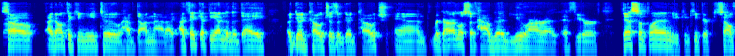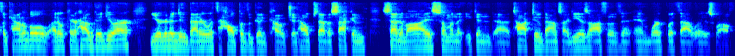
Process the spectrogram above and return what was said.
So I don't think you need to have done that. I, I think at the end of the day, a good coach is a good coach. And regardless of how good you are, if you're disciplined, you can keep yourself accountable. I don't care how good you are, you're going to do better with the help of a good coach. It helps to have a second set of eyes, someone that you can uh, talk to, bounce ideas off of, and, and work with that way as well.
